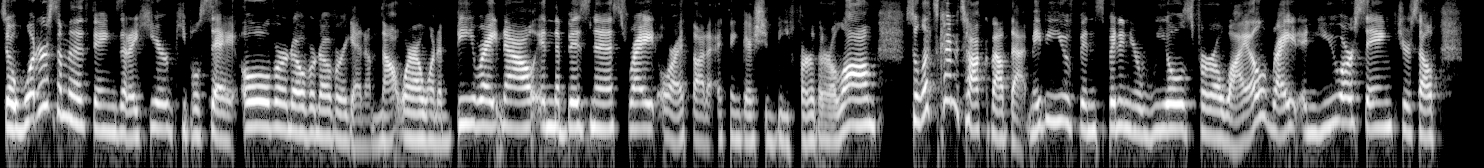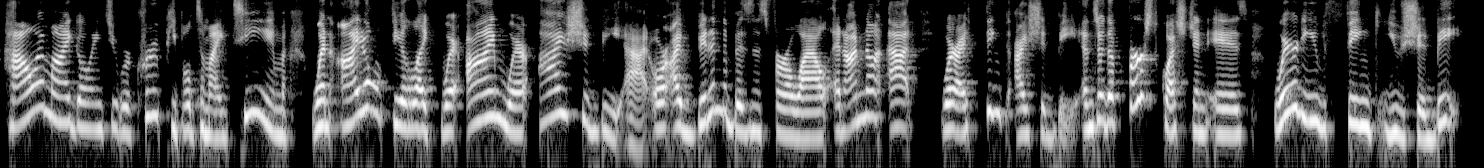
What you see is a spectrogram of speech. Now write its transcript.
So, what are some of the things that I hear people say over and over and over again? I'm not where I want to be right now in the business, right? Or I thought I think I should be further along. So, let's kind of talk about that. Maybe you've been spinning your wheels for a while, right? And you are saying to yourself, how am I going to recruit people to my team when I don't feel like where I'm where I should be at? Or I've been in the business for a while and I'm not at where I think I should be. And so, the first question is, where do you think you should be?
